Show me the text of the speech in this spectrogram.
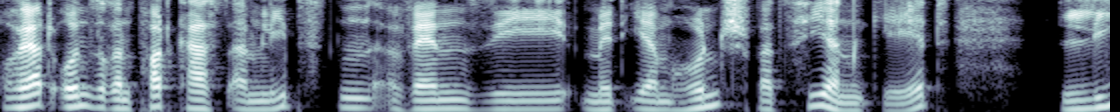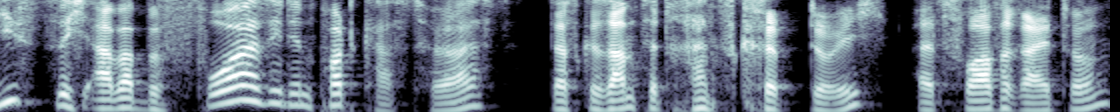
hört unseren Podcast am liebsten, wenn sie mit ihrem Hund spazieren geht, liest sich aber, bevor sie den Podcast hört, das gesamte Transkript durch als Vorbereitung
